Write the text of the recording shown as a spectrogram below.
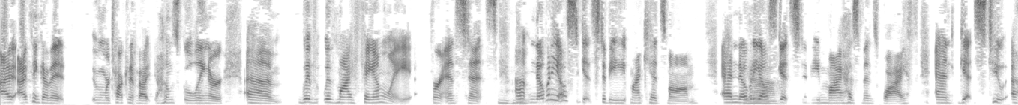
I, I think of it when we're talking about homeschooling or um, with with my family for instance. Mm-hmm. Um, nobody else gets to be my kid's mom, and nobody yeah. else gets to be my husband's wife and gets to uh,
